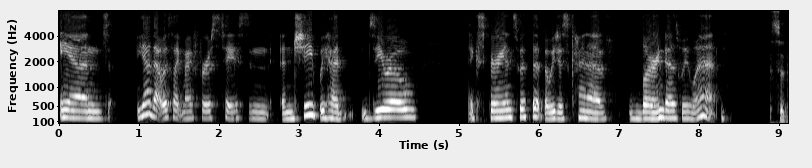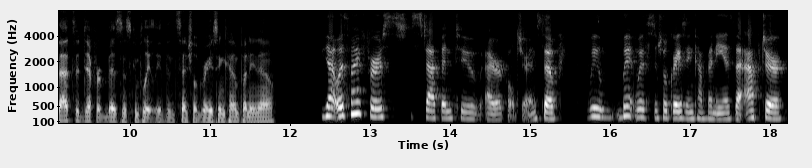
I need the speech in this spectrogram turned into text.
And yeah, that was like my first taste in, in sheep. We had zero experience with it, but we just kind of learned as we went. So that's a different business completely than Central Grazing Company now? Yeah, it was my first step into agriculture. And so we went with Central Grazing Company is that after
